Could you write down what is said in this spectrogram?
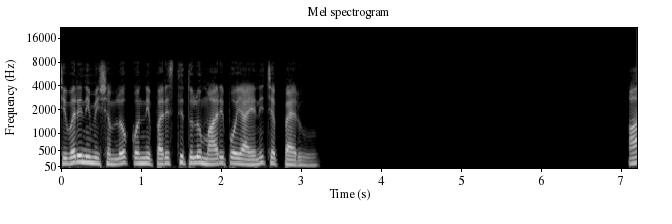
చివరి నిమిషంలో కొన్ని పరిస్థితులు మారిపోయాయని చెప్పారు. ఆ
